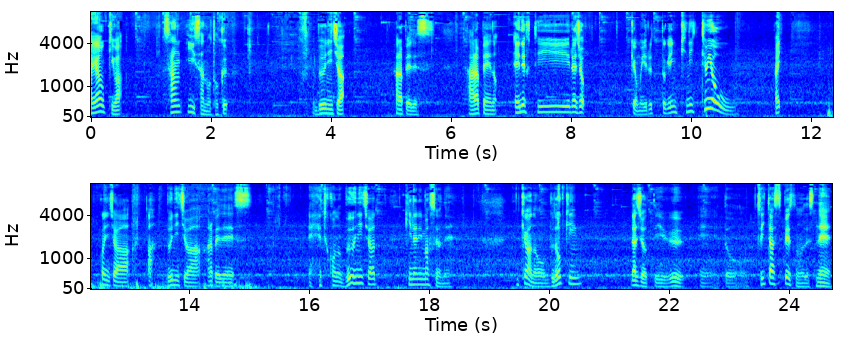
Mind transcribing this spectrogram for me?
早起きは3イーサの得。ブーニチはハラペーです。ハラペーの NFT ラジオ。今日もゆるっと元気にいってみよう。はい。こんにちは。あブーニチはハラペーです。えっとこのブーニチは気になりますよね。今日はあのブドキンラジオっていうえっ、とツイッタースペースのですね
